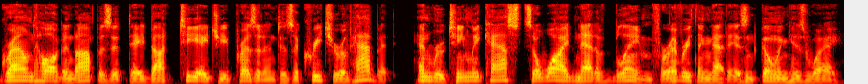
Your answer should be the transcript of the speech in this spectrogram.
Groundhog and opposite day. The president is a creature of habit and routinely casts a wide net of blame for everything that isn't going his way.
